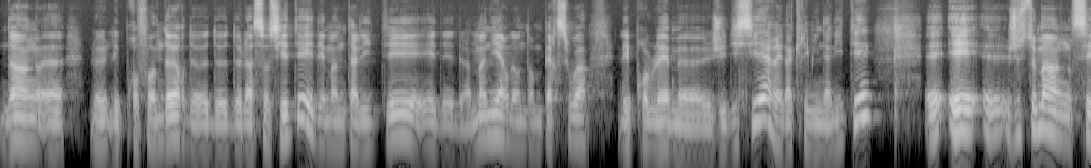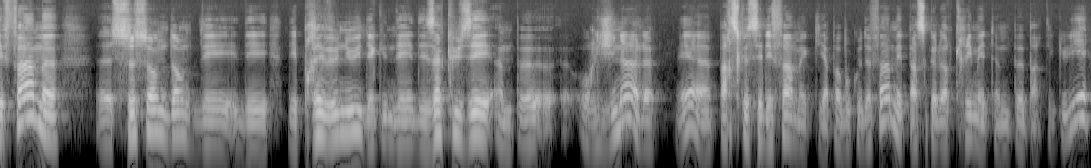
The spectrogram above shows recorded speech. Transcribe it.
dans euh, les profondeurs de, de, la société et des mentalités et de, la manière dont on perçoit les problèmes euh, judiciaires et la criminalité. Et, justement, ces femmes... Ce sont donc des, des, des prévenus, des, des, accusés un peu originales, euh, parce que c'est des femmes et qu'il n'y a pas beaucoup de femmes, et parce que leur crime est un peu particulier.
